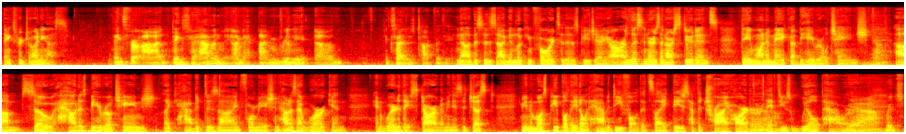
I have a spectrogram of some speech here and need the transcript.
Thanks for joining us. Thanks for uh, thanks for having me. I'm I'm really uh, excited to talk with you. No, this is, I've been looking forward to this, BJ. Our, our listeners and our students, they want to make a behavioral change. Yeah. Um, so, how does behavioral change, like habit design, formation, how does that work? And, and where do they start? I mean, is it just, you know, most people, they don't have a default. It's like they just have to try harder. Yeah. They have to use willpower. Yeah, which,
